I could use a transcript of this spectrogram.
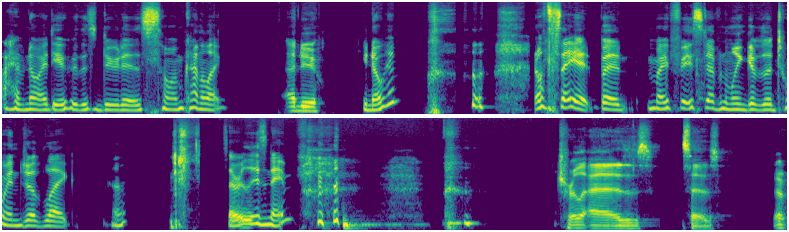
I have no idea who this dude is, so I'm kind of like, I do. you know him? I don't say it, but my face definitely gives a twinge of like, huh? Is that really his name? Trilla as says, oh,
